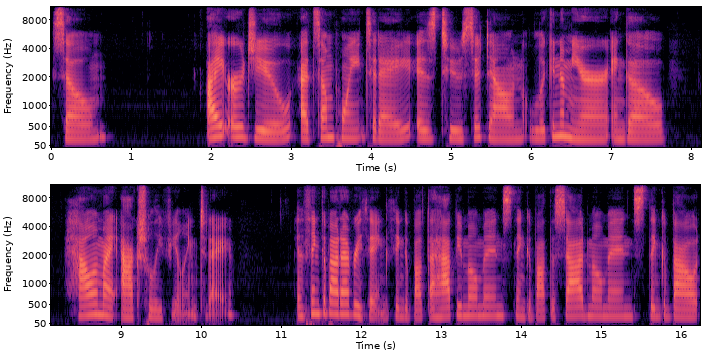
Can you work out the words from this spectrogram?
So, I urge you at some point today is to sit down, look in a mirror, and go, How am I actually feeling today? And think about everything. Think about the happy moments, think about the sad moments, think about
